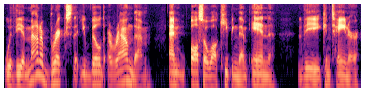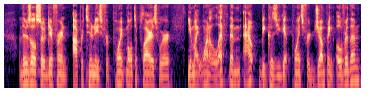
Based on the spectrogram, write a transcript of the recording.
with the amount of bricks that you build around them, and also while keeping them in the container. There's also different opportunities for point multipliers where you might want to let them out because you get points for jumping over them.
